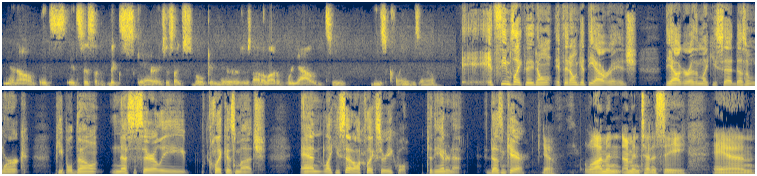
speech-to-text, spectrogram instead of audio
you know, it's it's just a big scare. It's just like smoke and mirrors. There's not a lot of reality to these claims, you know. It seems like they don't if they don't get the outrage, the algorithm, like you said, doesn't work. People don't necessarily click as much. And like you said, all clicks are equal to the internet. It doesn't care. Yeah. Well, I'm in I'm in Tennessee, and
